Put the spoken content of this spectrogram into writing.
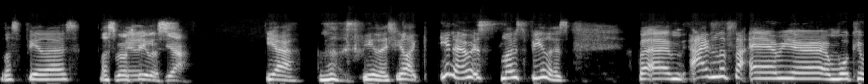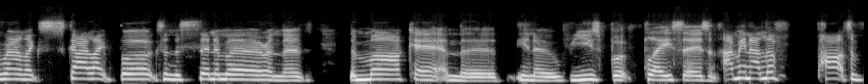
Los Feliz. Los, Los Feliz. Yeah. Yeah. Los Feliz. You're like, you know, it's Los Feliz. But um, I love that area and walking around like Skylight Books and the cinema and the the market and the you know used book places. And I mean, I love parts of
